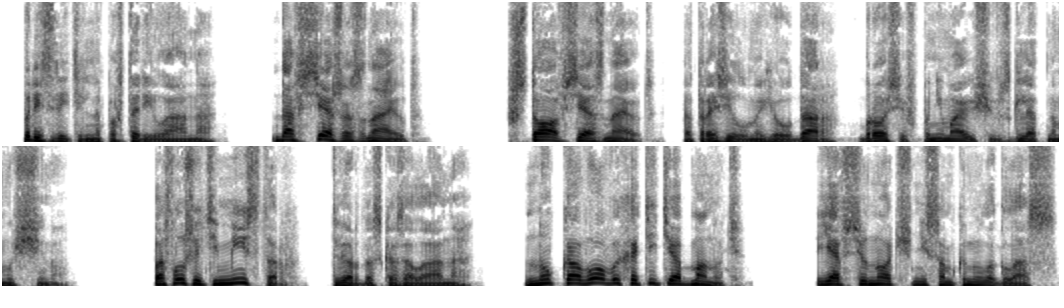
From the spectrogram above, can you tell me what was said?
— презрительно повторила она. «Да все же знают». «Что все знают?» — отразил он ее удар, бросив понимающий взгляд на мужчину. «Послушайте, мистер», — твердо сказала она, — «ну кого вы хотите обмануть? Я всю ночь не сомкнула глаз.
